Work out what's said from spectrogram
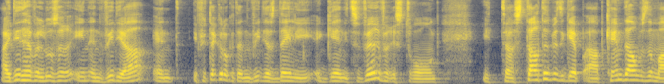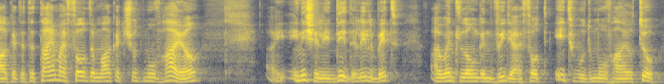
I did have a loser in NVIDIA and if you take a look at NVIDIA's daily, again, it's very, very strong. It uh, started with a gap up, came down with the market. At the time I thought the market should move higher. I initially did a little bit. I went long NVIDIA. I thought it would move higher too.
